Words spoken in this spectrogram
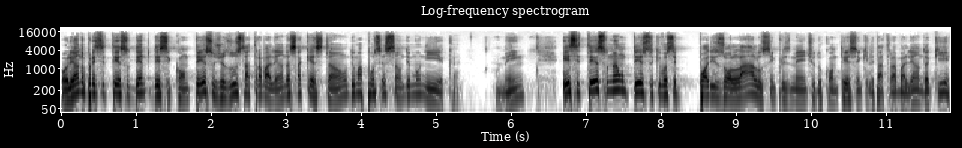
Olhando para esse texto, dentro desse contexto, Jesus está trabalhando essa questão de uma possessão demoníaca. Amém? Esse texto não é um texto que você pode isolá-lo simplesmente do contexto em que ele está trabalhando aqui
